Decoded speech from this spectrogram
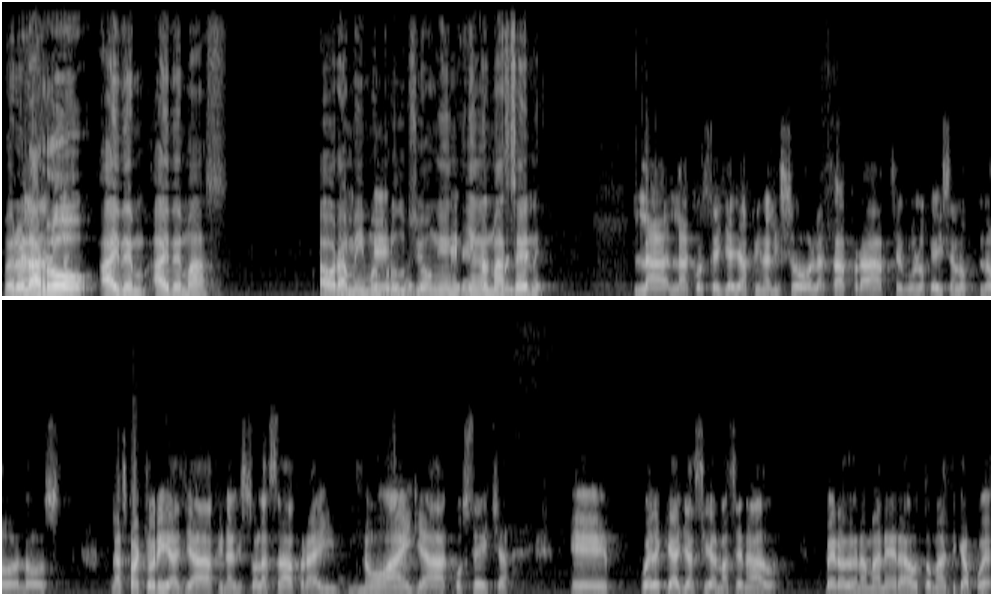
Pero el arroz, ¿hay de, hay de más? Ahora mismo en eh, producción y en, almacenes. La, la, cosecha ya finalizó, la zafra, según lo que dicen los, los, las factorías, ya finalizó la zafra y no hay ya cosecha. Eh, puede que haya sido almacenado, pero de una manera automática pues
